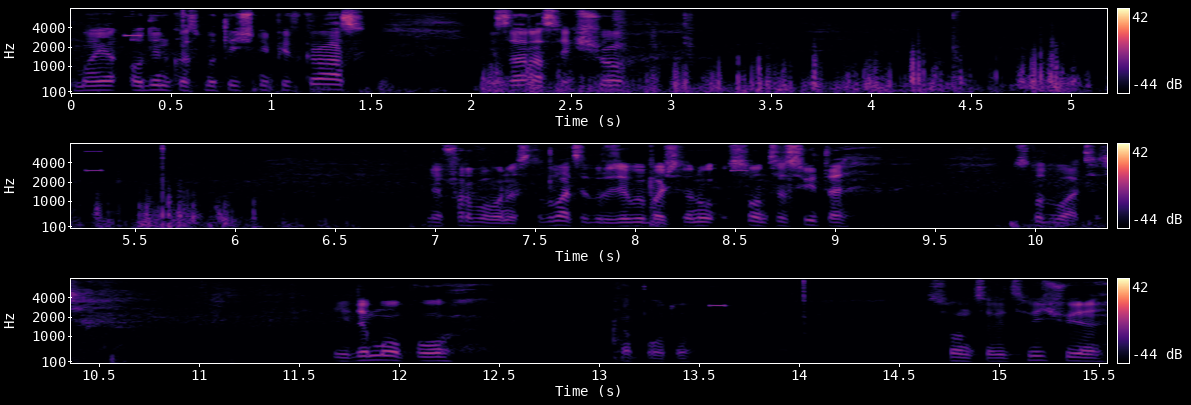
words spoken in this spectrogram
має один косметичний підкрас. І зараз, якщо не фарбоване 120, друзі, вибачте, ну сонце світе 120. Йдемо по капоту. Сонце відсвічує.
